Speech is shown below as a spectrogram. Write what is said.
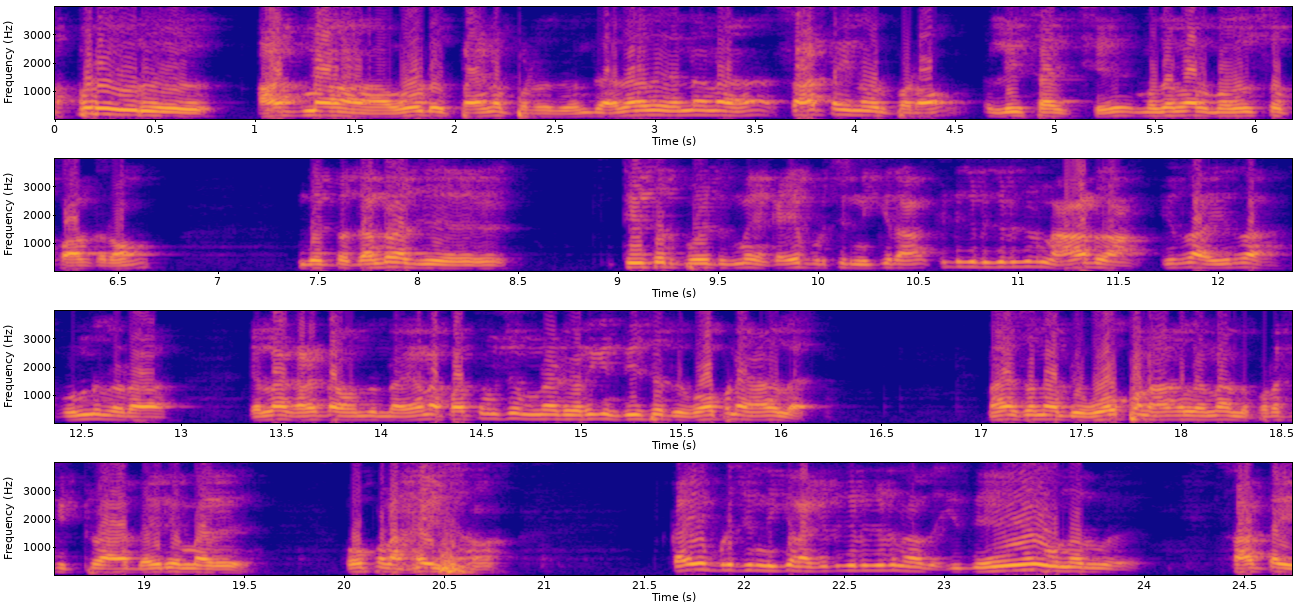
அப்படி ஒரு ஆத்மாவோடு பயணப்படுறது வந்து அதாவது என்னன்னா சாட்டைன்னு ஒரு படம் ரிலீஸ் ஆயிடுச்சு. முதல் நாள் முதல் ஷோ பார்க்குறோம் இந்த இப்போ தன்ராஜ் டீசர் போயிட்டு இருக்கும்போது என் கையை பிடிச்சி நிற்கிறான் கிட்டு கிட்டு கிட்டு கிட்டு ஆடுறான். இருறா இருடா ஒன்றும் இல்லடா எல்லாம் கரெக்டாக வந்துருந்தா. ஏன்னா பத்து நிமிஷம் முன்னாடி வரைக்கும் டீசர் ஓப்பனே ஆகலை. நான் சொன்னேன் அப்படி ஓப்பன் ஆகலைன்னா அந்த படம் ஹிட்ரா தைரியமா இரு. ஓப்பன் ஆகிடும் கையை பிடிச்சி நிற்கிறான் கிட்டு கிட்டு இதே உணர்வு. சாட்டை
